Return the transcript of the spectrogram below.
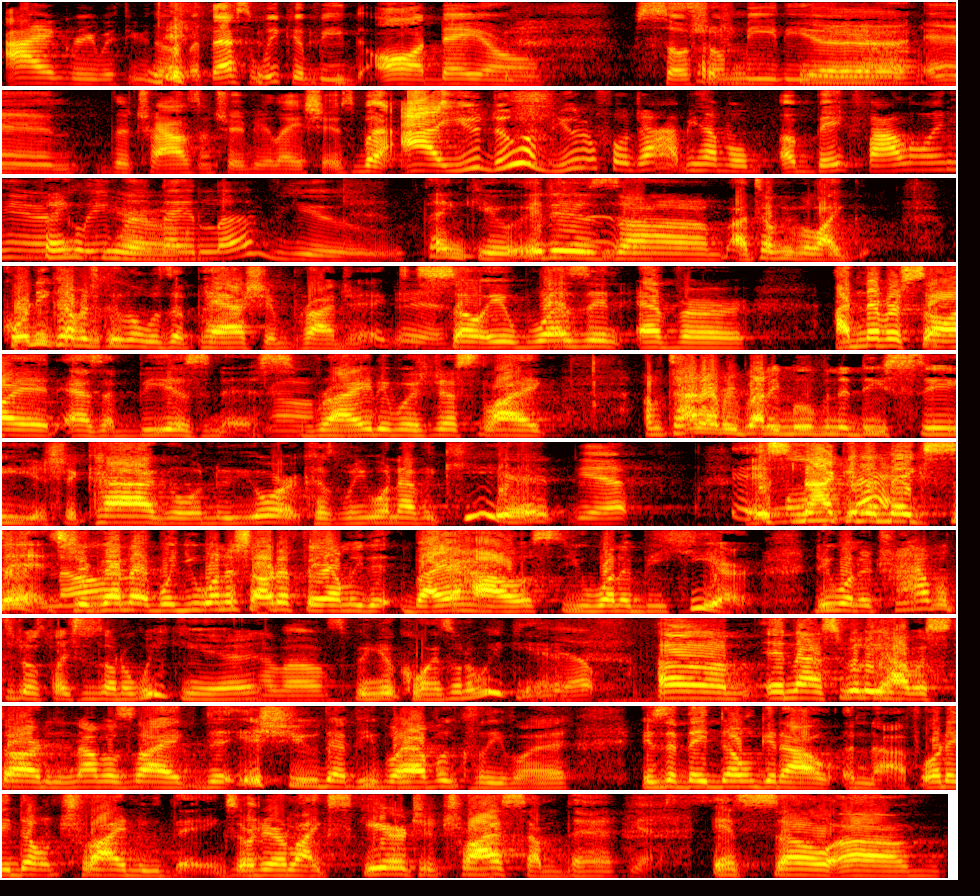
I agree with you though. But that's we could be all day on social media yeah. and the trials and tribulations. But I you do a beautiful job. You have a, a big following here in Cleveland. you. They love you. Thank you. It is. Um, I tell people like Courtney Covers Cleveland was a passion project, Yeah. so it wasn't ever. I never saw it as a business, Uh-huh. right? It was just like I'm tired of everybody moving to D.C. and Chicago and New York because when you want to have a kid, Yep. it's not going to make sense. No. You're gonna when you want to start a family, to buy a house, you want to be here. Do you want to travel to those places on a weekend? Hello. Spend your coins on a weekend. Yep. Um, and that's really how it started. And I was like, the issue that people have with Cleveland is that they don't get out enough, or they don't try new things, or they're like scared to try something. Yes. And so. Um,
